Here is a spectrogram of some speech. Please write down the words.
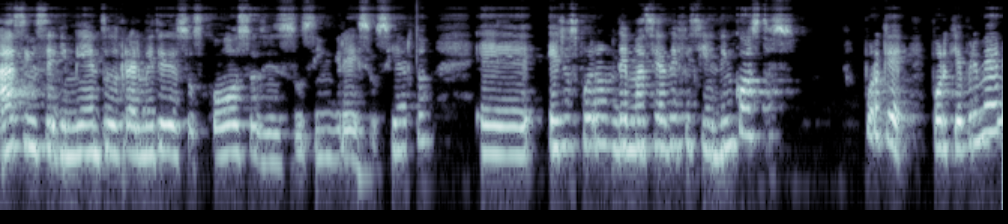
hacen seguimiento realmente de sus costos, de sus ingresos, ¿cierto? Eh, ellos fueron demasiado eficientes en costos. ¿Por qué? Porque primero,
